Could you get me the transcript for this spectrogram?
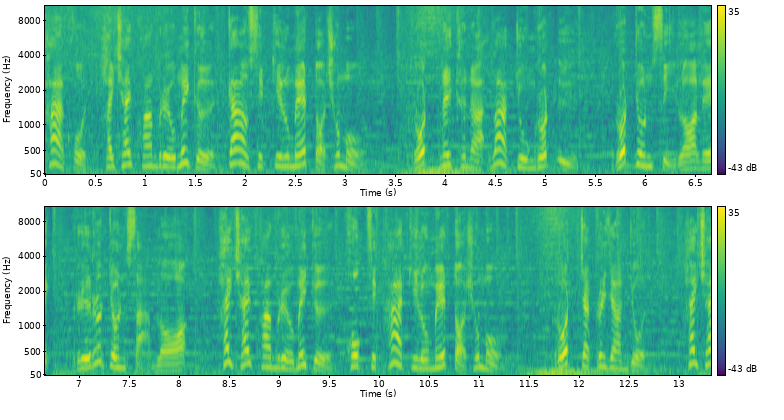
15 คน ให้ใช้ความเร็วไม่เกิน 90 กิโลเมตรต่อชั่วโมง รถในขณะลากจูงรถอื่น รถยนต์ 4 ล้อเล็ก หรือรถยนต์ 3 ล้อ ให้ใช้ความเร็วไม่เกิน 65 กิโลเมตรต่อชั่วโมง รถจักรยานยนต์ ให้ใช้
